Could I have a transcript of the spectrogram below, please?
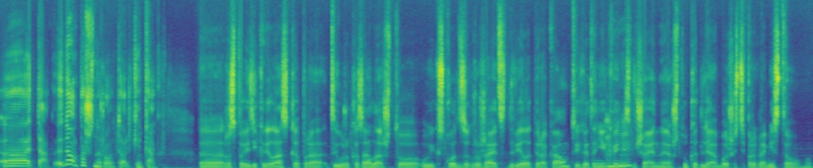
э, так ну по шнуру толькі Окей. так Э, распавядзі калі ласка про ты уже казала что у xcode загружаецца девелопер аккаунт і гэта некая Мгм. незвычайная штука для большасці праграмістаў.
